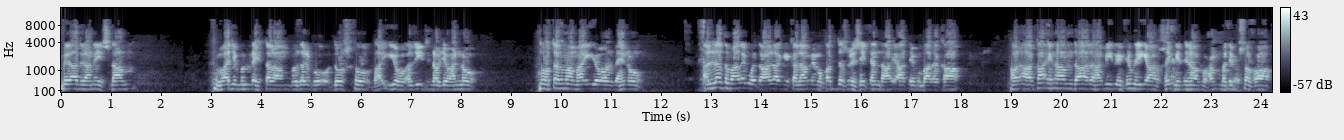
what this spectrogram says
برادران اسلام، واجب الاحترام بزرگوں، دوستوں، بھائیوں، عزیز نوجوانوں، محترمہ بھائیوں اور بہنوں اللہ تبارک و تعالیٰ کے کلام مقدس میں سے چند آیات مبارکہ اور آقا انعام دار حبیب کبریا سیدنا محمد مصطفیٰ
